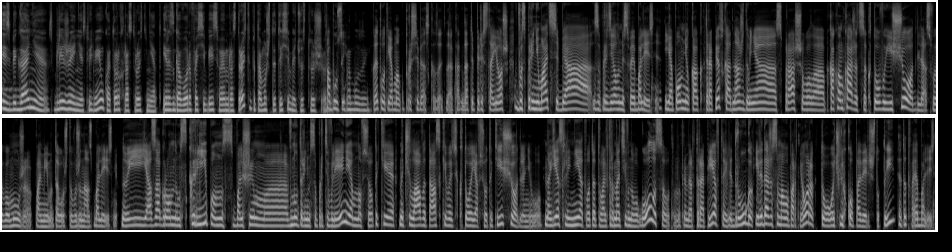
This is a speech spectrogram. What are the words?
Избегание сближения с людьми, у которых расстройств нет. И разговоров о себе и своем расстройстве, потому что ты себя чувствуешь э, Обузой. обузой. Это вот я могу про себя сказать, да, когда ты перестаешь воспринимать себя за пределами своей болезни. Я помню, как терапевтка однажды меня спрашивала, как вам кажется, кто вы еще для своего мужа, помимо того, что вы жена с болезнью? Ну и я за огромным скрипом, с большим э, внутренним сопротивлением, но все-таки начала вытаскивать, кто я все-таки еще для него. Но если нет вот этого альтернативного голоса, вот, например, терапевта или друга, или даже самого партнера, то очень легко поверить, что ты — это твоя болезнь.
